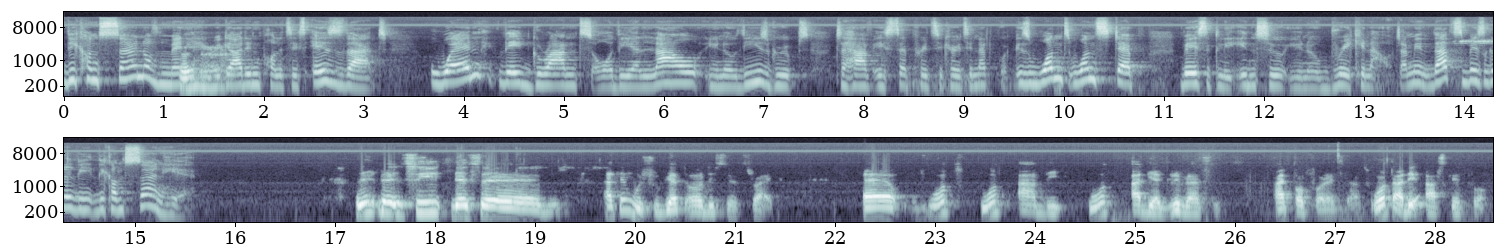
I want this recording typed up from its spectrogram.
The concern of many mm-hmm. regarding politics is that when they grant or they allow, you know, these groups to have a separate security network is one, one step basically into, you know, breaking out. I mean, that's basically the, the concern here. See, there's, I think we should get all these things right. Uh, what what are the what are their grievances? IPOB, for instance, what are they asking for?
